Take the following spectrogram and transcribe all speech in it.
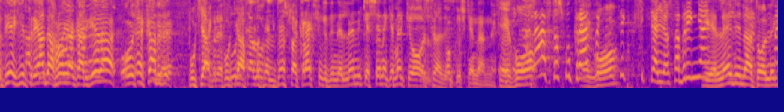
ότι έχει 30 χρόνια καριέρα. όχι, ε, κάποιες- φίλε, Που και θα που βρεθούν και αυτό. καλοθελητές που θα κράξουν και την Ελένη και σένα και εμένα και όλους, ξέρεις. όποιος και να είναι. Εγώ, Αλλά αυτός που κράζει εγώ- δεν έτσι κι αλλιώς. Θα βρει μια. η Ελένη να το έλεγε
